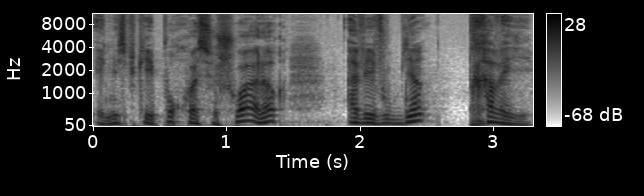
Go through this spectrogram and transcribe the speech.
et de m'expliquer pourquoi ce choix. Alors, avez-vous bien travaillé?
